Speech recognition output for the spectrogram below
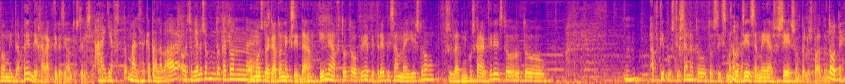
75 χαρακτήρες για να το στείλεις αυτό. Α, γι' αυτό. Μάλιστα, κατάλαβα. Άρα, στο μυαλό σου έχουμε το 100. Όμως το 160 είναι αυτό το οποίο επιτρέπει σαν μέγιστο στους λατινικούς χαρακτήρες το. το... Αυτοί που στήσανε το, το σύστημα, το Ωραία. GSMA Association τέλος πάντων. Τότε.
